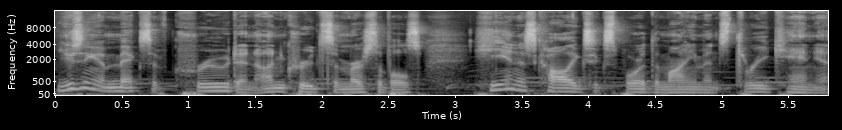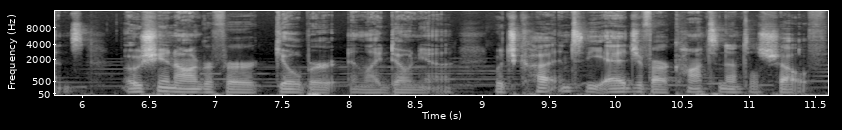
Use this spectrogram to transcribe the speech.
Using a mix of crewed and uncrewed submersibles, he and his colleagues explored the monument's three canyons Oceanographer, Gilbert, and Lydonia, which cut into the edge of our continental shelf,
